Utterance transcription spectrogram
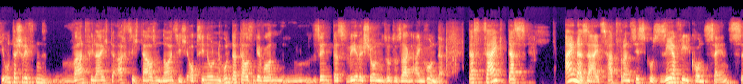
Die Unterschriften waren vielleicht 80.000, 90. Ob sie nun 100.000 geworden sind, das wäre schon sozusagen ein Wunder. Das zeigt, dass Einerseits hat Franziskus sehr viel Konsens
